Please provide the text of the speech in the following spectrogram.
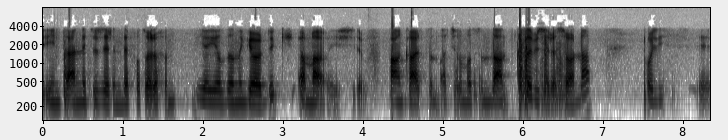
internet üzerinde fotoğrafın yayıldığını gördük. Ama işte pankartın açılmasından kısa bir süre sonra polis e,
